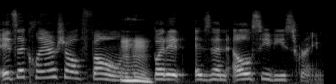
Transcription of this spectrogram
it's a clamshell phone, Mhm. but it is an LCD screen.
